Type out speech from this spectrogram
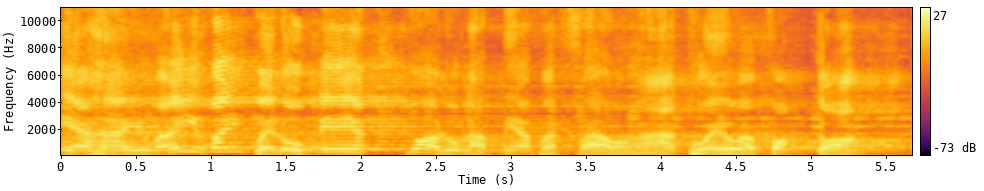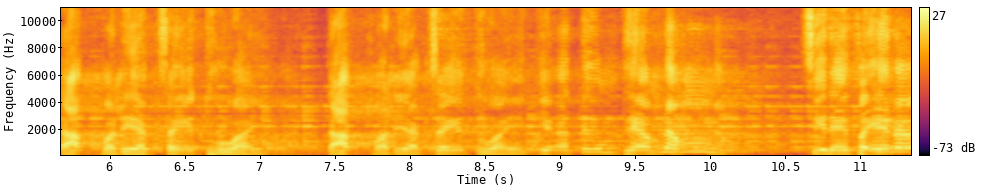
แอหายไว้ไว้กวลูกเนี่ยพ่อลูกหลับเนี่ยผัดเฝ้าหาถ้วยว่าของจอง ตักประเดกใส่ถ้วย ตักประเดกใส่ถ้วยเจียตื้มแถมน้ำสิได้ไปนะ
